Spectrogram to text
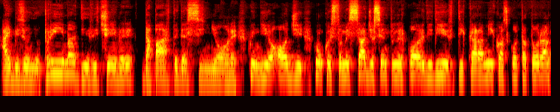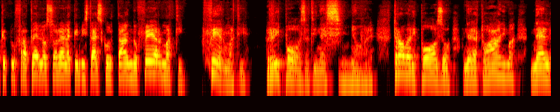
hai bisogno prima di ricevere da parte del Signore. Quindi io oggi con questo messaggio sento nel cuore di dirti, caro amico, ascoltatore, anche tu fratello, sorella che mi stai ascoltando, fermati, fermati. Riposati nel Signore, trova riposo nella tua anima, nel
